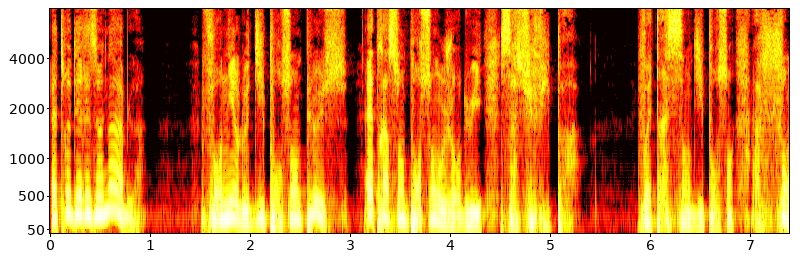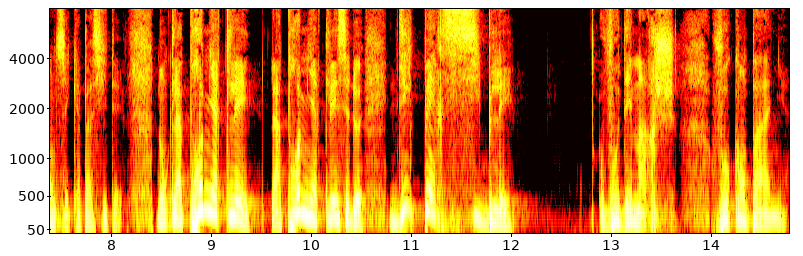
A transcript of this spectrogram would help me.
Être déraisonnable, fournir le 10% de plus, être à 100% aujourd'hui, ça suffit pas. Il faut être à 110%, à fond de ses capacités. Donc la première clé, la première clé, c'est de d'hyper cibler vos démarches, vos campagnes,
